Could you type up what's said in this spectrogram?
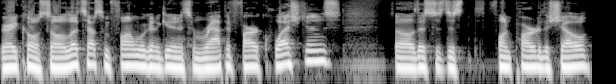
Very cool. So let's have some fun. We're going to get into some rapid fire questions. So this is just fun part of the show.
